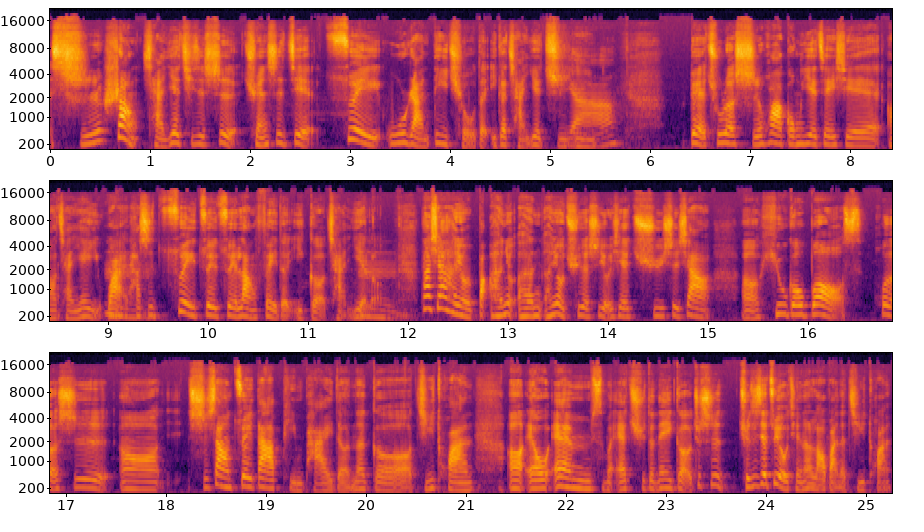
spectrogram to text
时尚产业其实是全世界最污染地球的一个产业之一。Yeah. 对，除了石化工业这些啊、呃、产业以外，嗯、它是最最最浪费的一个产业了。嗯、那现在很有很有很很有趣的是，有一些趋势，像呃 Hugo Boss。或者是呃，时尚最大品牌的那个集团，呃，L M 什么 H 的那个，就是全世界最有钱的老板的集团，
